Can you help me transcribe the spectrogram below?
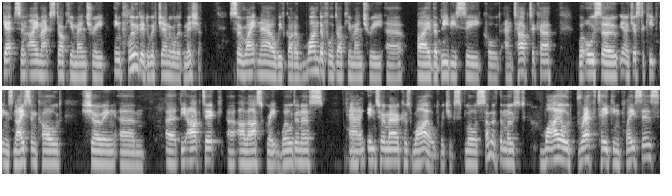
gets an IMAX documentary included with general admission. So, right now, we've got a wonderful documentary uh, by the BBC called Antarctica. We're also, you know, just to keep things nice and cold, showing um, uh, the Arctic, uh, our last great wilderness, okay. and Into America's Wild, which explores some of the most wild, breathtaking places.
